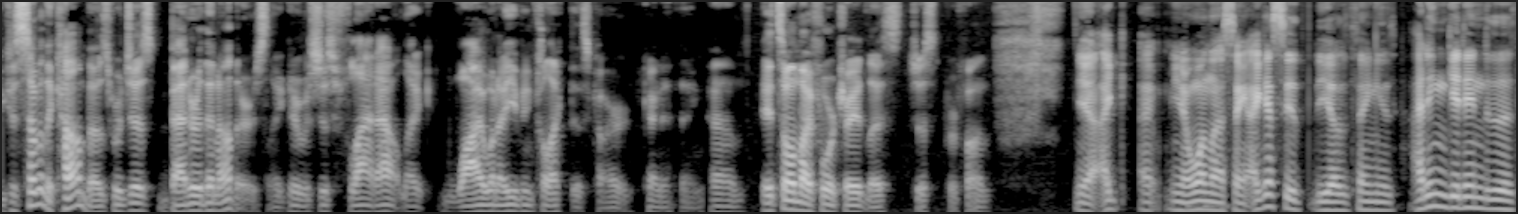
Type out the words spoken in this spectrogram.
because some of the combos were just better than others like it was just flat out like why would i even collect this card kind of thing um, it's on my for trade list just for fun yeah. I, I, you know, one last thing. I guess the, the other thing is I didn't get into the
